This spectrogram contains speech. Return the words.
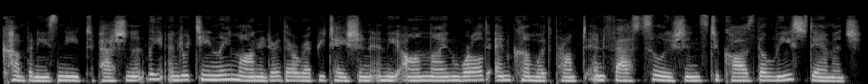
Companies need to passionately and routinely monitor their reputation in the online world and come with prompt and fast solutions to cause the least damage.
